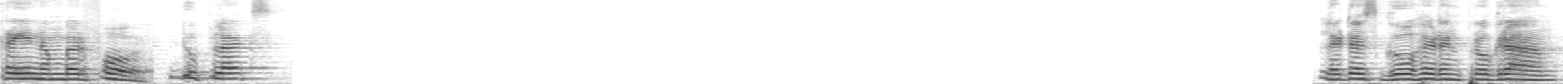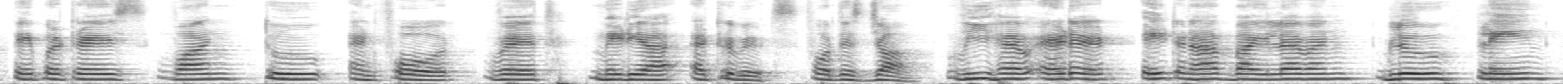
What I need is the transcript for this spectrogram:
tray number 4 duplex. Let us go ahead and program paper trays 1, 2 and 4 with media attributes for this job. We have added 8.5 by 11 blue plain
